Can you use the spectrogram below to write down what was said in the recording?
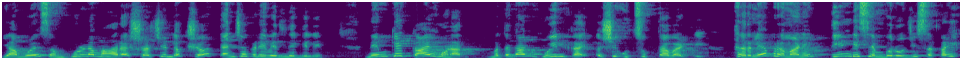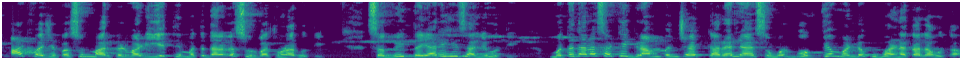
यामुळे संपूर्ण महाराष्ट्राचे लक्ष त्यांच्याकडे वेधले गेले. नेमके काय होणार? मतदान होईल काय? अशी उत्सुकता वाढली. ठरल्याप्रमाणे तीन डिसेंबर रोजी सकाळी आठ वाजेपासून मार्कडवाडी येथे मतदानाला सुरुवात होणार होती. सगळी तयारीही झाली होती. मतदानासाठी ग्रामपंचायत कार्यालयासमोर भव्य मंडप उभारण्यात आला होता.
